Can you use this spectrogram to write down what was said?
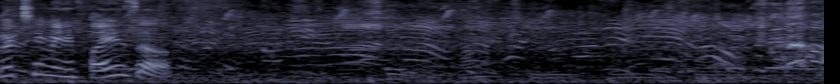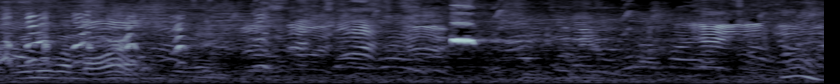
We got too many players off. We need one more. One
